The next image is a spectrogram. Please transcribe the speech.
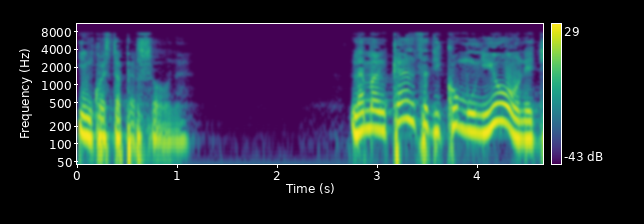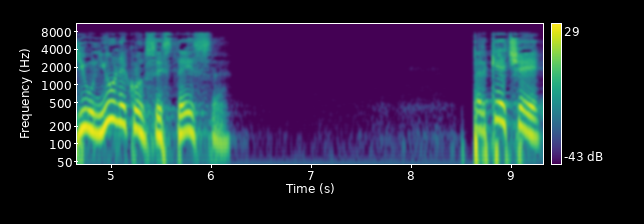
in questa persona la mancanza di comunione, di unione con se stessa. Perché c'è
